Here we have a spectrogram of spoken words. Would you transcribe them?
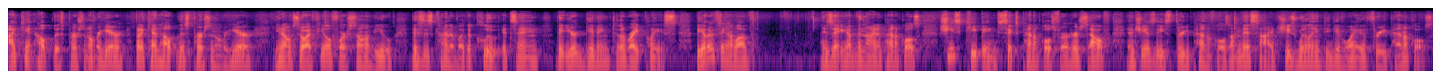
I can't help this person over here, but I can help this person over here. You know, so I feel for some of you, this is kind of like a clue. It's saying that you're giving to the right place. The other thing I love is that you have the Nine of Pentacles. She's keeping six Pentacles for herself, and she has these three Pentacles on this side. She's willing to give away the three Pentacles.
